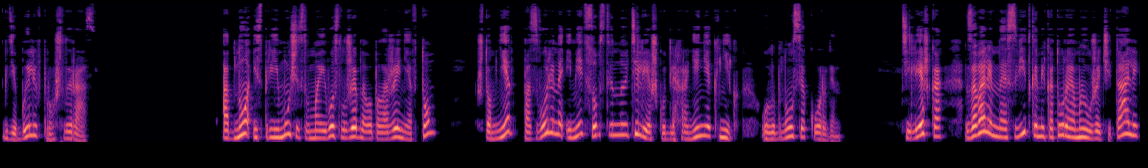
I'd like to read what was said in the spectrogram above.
где были в прошлый раз. Одно из преимуществ моего служебного положения в том, что мне позволено иметь собственную тележку для хранения книг, улыбнулся Корвин. Тележка, заваленная свитками, которые мы уже читали,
